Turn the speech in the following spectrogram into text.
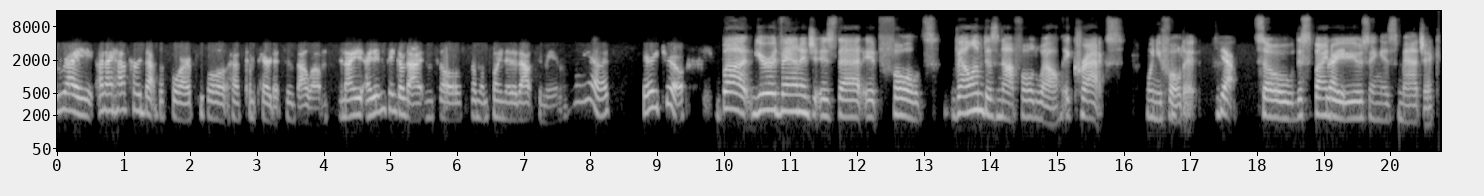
right. And I have heard that before. People have compared it to vellum. And I, I didn't think of that until someone pointed it out to me. And, oh, yeah, that's very true. But your advantage is that it folds. Vellum does not fold well. It cracks when you fold it. Yeah. So this binder Right. you're using is magic.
